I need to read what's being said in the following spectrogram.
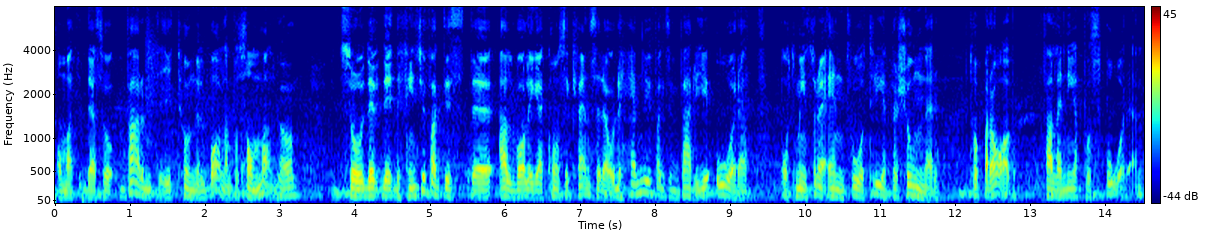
om att det är så varmt i tunnelbanan på sommaren. Ja. Så det, det, det finns ju faktiskt eh, allvarliga konsekvenser där och det händer ju faktiskt varje år att åtminstone en, två, tre personer toppar av, faller ner på spåren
